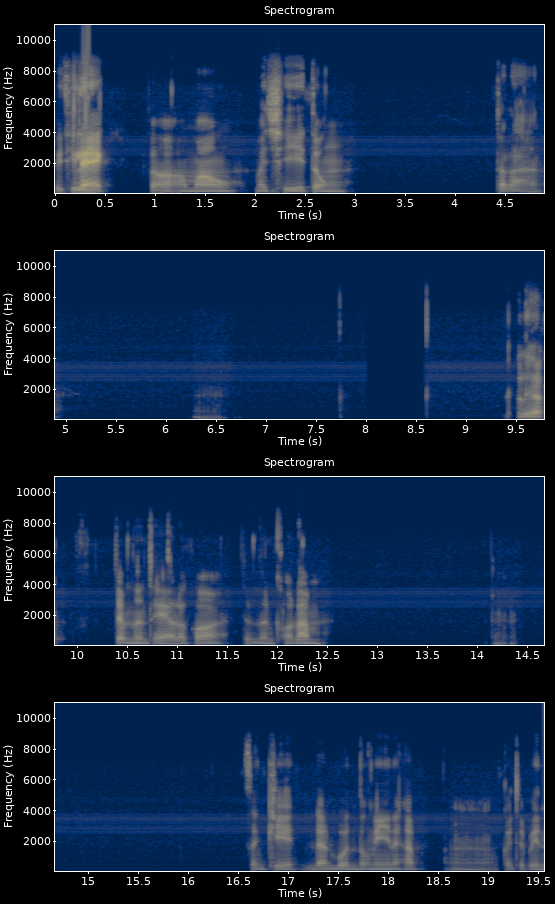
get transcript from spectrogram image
วิธีแรกก็เอาเมาส์มาชี้ตรงตาราง เลือกจำนวนแถวแล้วก็จำนวนคอลัมน์ สังเกตด้านบนตรงนี้นะครับก็จะเป็น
